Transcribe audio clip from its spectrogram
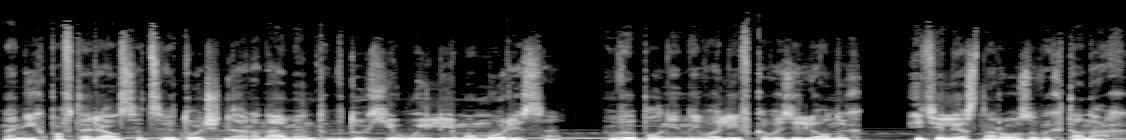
На них повторялся цветочный орнамент в духе Уильяма Морриса, выполненный в оливково-зеленых и телесно-розовых тонах.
